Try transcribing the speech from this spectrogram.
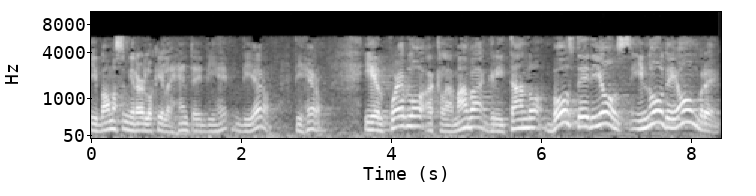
Y vamos a mirar lo que la gente dijeron. dijeron. Y el pueblo aclamaba gritando, voz de Dios y no de hombre.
